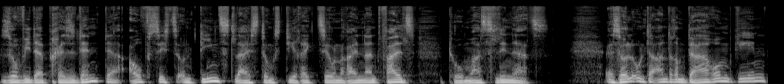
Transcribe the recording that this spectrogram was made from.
sowie der Präsident der Aufsichts- und Dienstleistungsdirektion Rheinland-Pfalz, Thomas Linnertz. Es soll unter anderem darum gehen,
